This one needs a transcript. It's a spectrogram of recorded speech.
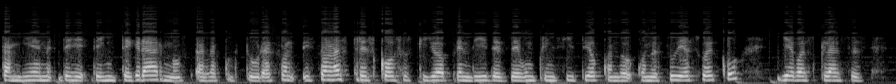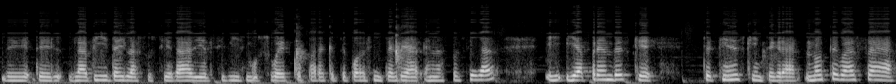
también de, integrarnos a la cultura. Son, y son las tres cosas que yo aprendí desde un principio cuando, cuando estudias sueco, llevas clases de, la vida y la sociedad y el civismo sueco para que te puedas integrar en la sociedad. Y, y aprendes que te tienes que integrar, no te vas a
